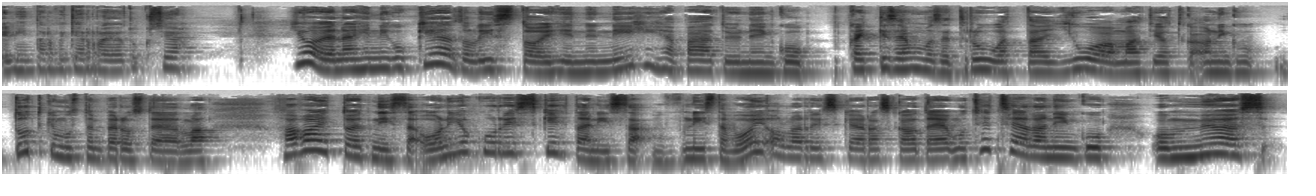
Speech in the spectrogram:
elintarvikerajoituksia. Joo, ja näihin niinku kieltolistoihin, niin niihin päätyy niinku kaikki semmoiset ruuat tai juomat, jotka on niinku tutkimusten perusteella havaittu, että niissä on joku riski, tai niissä, niistä voi olla riskejä raskauteen, mutta sitten siellä niinku on myös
